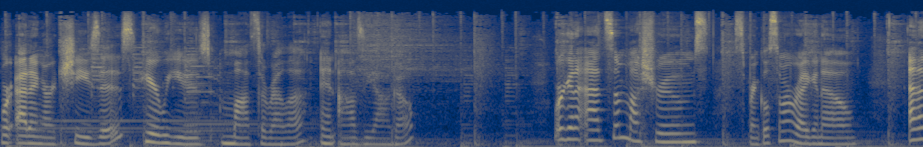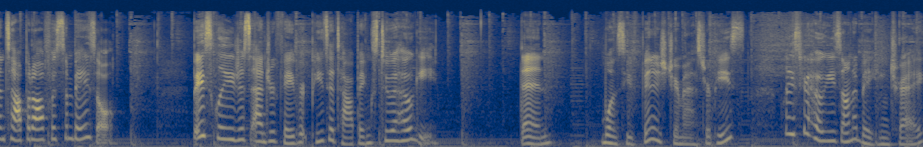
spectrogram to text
We're adding our cheeses. Here we used mozzarella and Asiago. We're gonna add some mushrooms, sprinkle some oregano, and then top it off with some basil. Basically, you just add your favorite pizza toppings to a hoagie. Then, once you've finished your masterpiece, place your hoagies on a baking tray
